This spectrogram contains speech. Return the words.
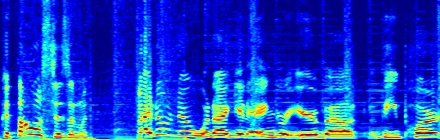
Catholicism with I don't know what I get angrier about the part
